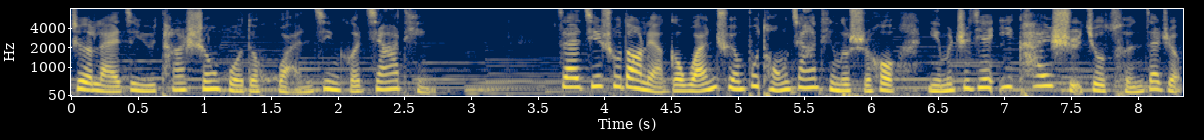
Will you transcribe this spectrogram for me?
这来自于他生活的环境和家庭。在接触到两个完全不同家庭的时候，你们之间一开始就存在着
